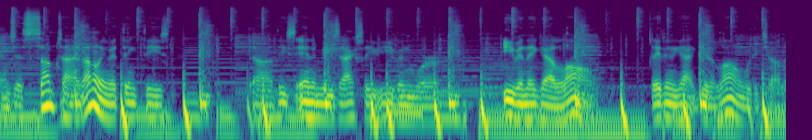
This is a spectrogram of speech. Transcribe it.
and just sometimes I don't even think these uh, these enemies actually even were even they got along. They didn't got get along with each other.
